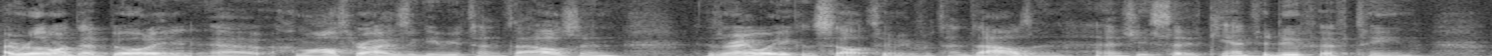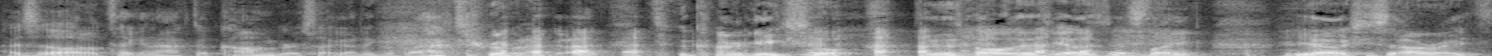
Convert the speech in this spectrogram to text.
"I really want that building. Uh, I'm authorized to give you ten thousand. Is there any way you can sell it to me for ten thousand? And she said, "Can't you do 15? I said, "Oh, it'll take an act of Congress. I got to go back through and I got to do congregational, do all this. You know, it's just like, you know." She said, "All right,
